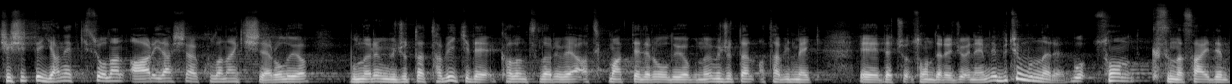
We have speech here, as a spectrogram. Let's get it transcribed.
çeşitli yan etkisi olan ağır ilaçlar kullanan kişiler oluyor. Bunların vücutta tabii ki de kalıntıları veya atık maddeleri oluyor. Bunu vücuttan atabilmek e, de son derece önemli. Bütün bunları, bu son kısımda saydığım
